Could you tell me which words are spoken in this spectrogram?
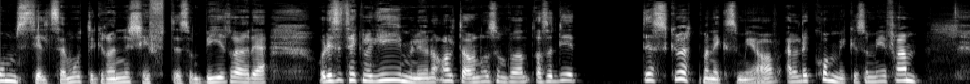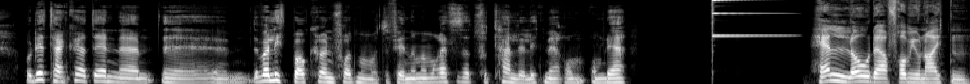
omstilt seg mot det grønne skiftet, som bidrar i det. Og disse teknologimiljøene og alt det andre som Altså, det, det skrøt man ikke så mye av, eller det kom ikke så mye frem. Og det tenker jeg at en eh, Det var litt bakgrunnen for at man måtte finne, man må rett og slett fortelle litt mer om, om det. Hello there from Uniten.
